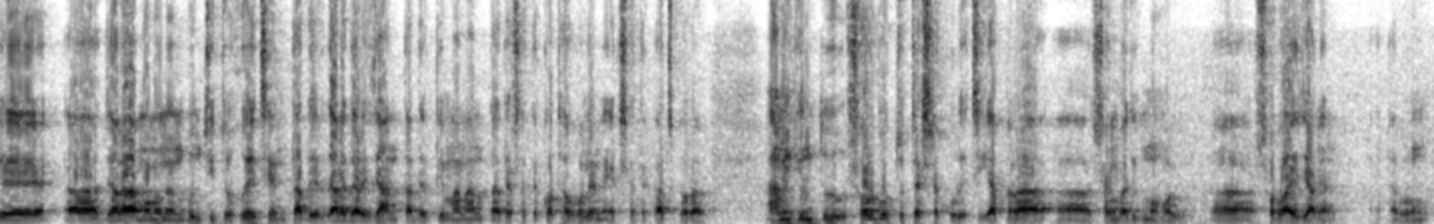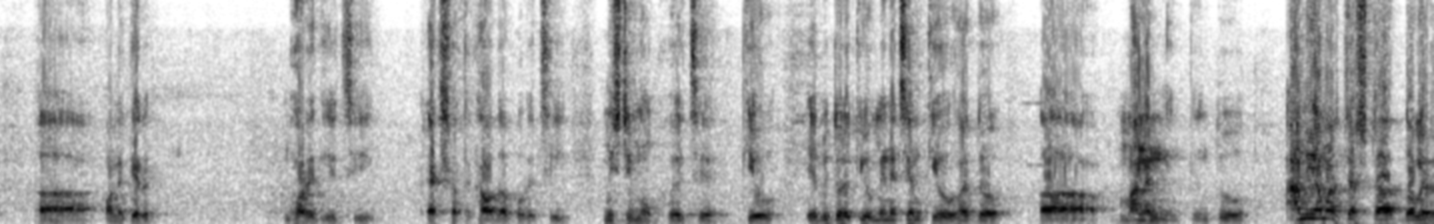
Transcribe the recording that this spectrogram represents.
যে যারা মনোনয়ন বঞ্চিত হয়েছেন, তাদের দ্বারে দ্বারে যান, তাদেরকে মানান, তাদের সাথে কথা বলেন, একসাথে কাজ করা আমি কিন্তু সর্বোচ্চ চেষ্টা করেছি, আপনারা সাংবাদিক মহল সবাই জানেন এবং অনেকের ঘরে গিয়েছি, একসাথে খাওয়া দাওয়া করেছি মিষ্টি মুখ হয়েছে, কেউ এর ভিতরে কেউ মেনেছেন, কেউ হয়তো মানেননি। কিন্তু আমি আমার চেষ্টা দলের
